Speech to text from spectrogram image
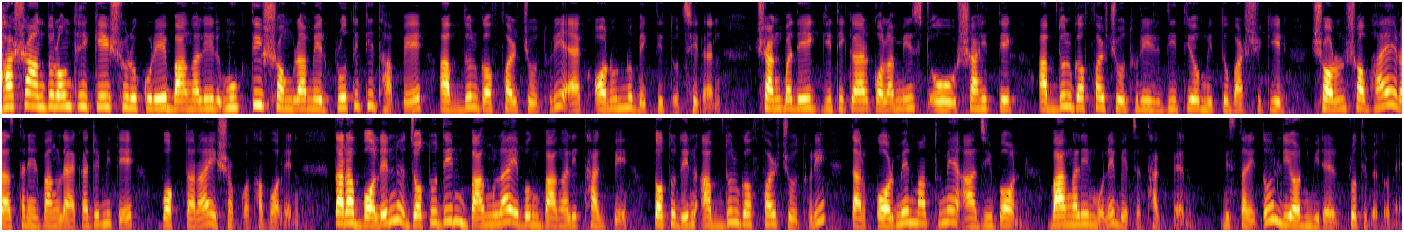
ভাষা আন্দোলন থেকে শুরু করে বাঙালির মুক্তি সংগ্রামের প্রতিটি ধাপে আব্দুল গফফার চৌধুরী এক অনন্য ব্যক্তিত্ব ছিলেন। সাংবাদিক, গীতিকার, কলামিস্ট ও সাহিত্যিক আব্দুল গফফার চৌধুরীর দ্বিতীয় মৃত্যুবার্ষিকীর স্মরণ সভায় রাজধানীর বাংলা একাডেমিতে বক্তারা এসব কথা বলেন। তারা বলেন, যতদিন বাংলা এবং বাঙালি থাকবে, ততদিন আব্দুল গফফার চৌধুরী তার কর্মের মাধ্যমে আজীবন বাঙালির মনে বেঁচে থাকবেন। বিস্তারিত লিওন মীরের প্রতিবেদনে।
